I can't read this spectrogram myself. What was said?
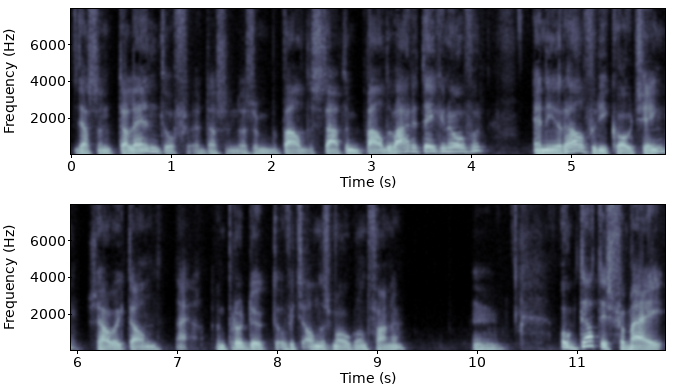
dat is een talent of eh, dat is een, dat is een bepaalde, staat een bepaalde waarde tegenover. En in ruil voor die coaching zou ik dan nou ja, een product of iets anders mogen ontvangen. Ook dat is voor mij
